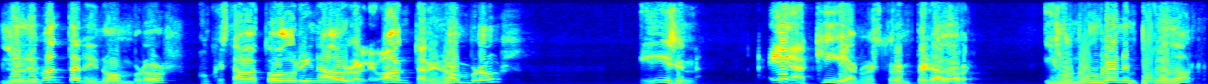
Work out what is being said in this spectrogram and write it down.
lo levantan en hombros, aunque estaba todo orinado, lo levantan en hombros y dicen, he aquí a nuestro emperador. Y lo nombran emperador.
